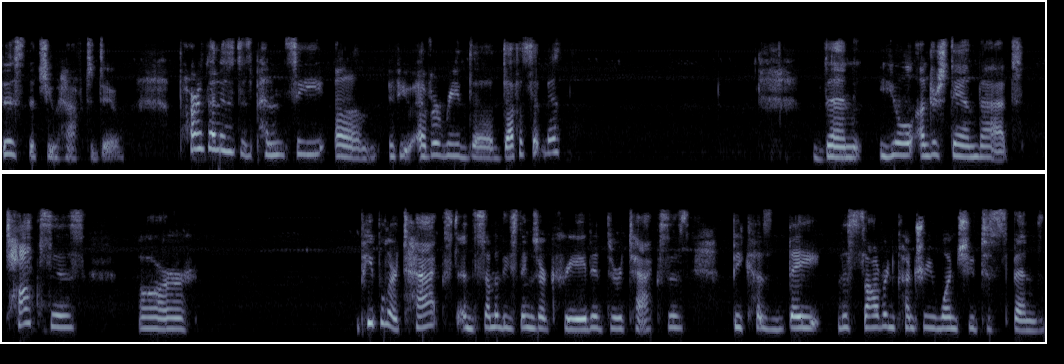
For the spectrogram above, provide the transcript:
this that you have to do. Part of that is dependency. Um, if you ever read the deficit myth, then you'll understand that taxes are people are taxed and some of these things are created through taxes because they the sovereign country wants you to spend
